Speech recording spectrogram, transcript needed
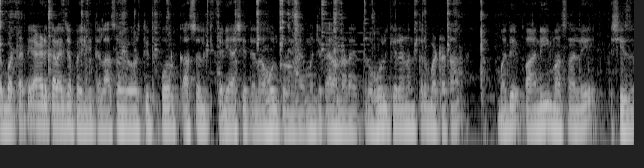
तर बटाटे ॲड करायच्या पहिले त्याला असं व्यवस्थित फोर्क असेल त्यांनी असे त्याला होल करून घ्या. म्हणजे काय होणार आहे? तर होल केल्यानंतर बटाटा मध्ये पाणी मसाले शिज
